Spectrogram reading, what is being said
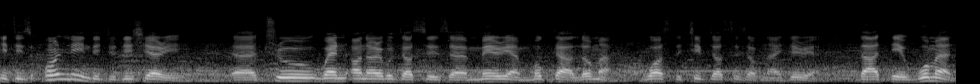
It is only in the judiciary, uh, through when Honorable Justice uh, Mariam Mukhtar Loma was the Chief Justice of Nigeria, that a woman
